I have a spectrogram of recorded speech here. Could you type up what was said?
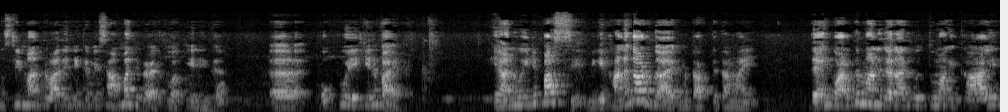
මුස්ලිම් අන්තවාදීන් එක මේ සම්බන්ධ පැවැත්වුවා කියන එක ඔප්පු වෙයි කියන බයට. ඒ අනුව ඊට පස්සේ මේකේ කනගාටුදායකම තත්ත්වය තමයි දැන් වර්තමාන ජනාධිපතිතුමාගේ කාලේ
